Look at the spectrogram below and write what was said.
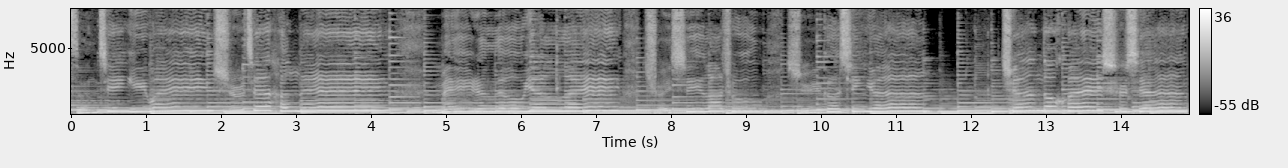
曾经以为世界很美，没人流眼泪，吹熄蜡烛，许个心愿，全都会实现。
